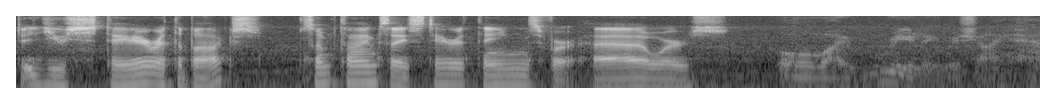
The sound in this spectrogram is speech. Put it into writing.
Did you stare at the box? Sometimes I stare at things for hours. Oh, I really wish I had.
